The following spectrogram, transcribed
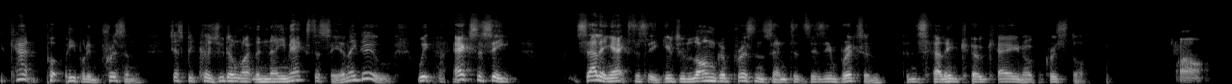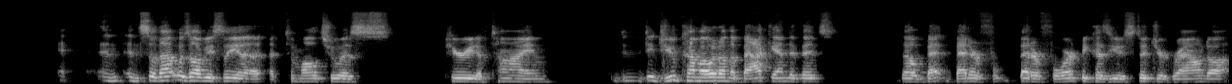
you can't put people in prison just because you don't like the name ecstasy, and they do. We mm-hmm. ecstasy selling ecstasy gives you longer prison sentences in Britain than selling cocaine or crystal. Wow. And and so that was obviously a, a tumultuous period of time. Did you come out on the back end of it though be- better better for it because you stood your ground on,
